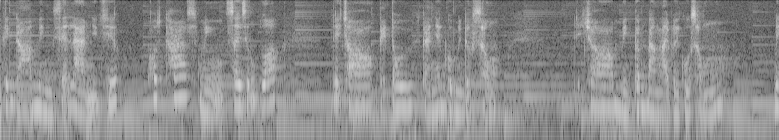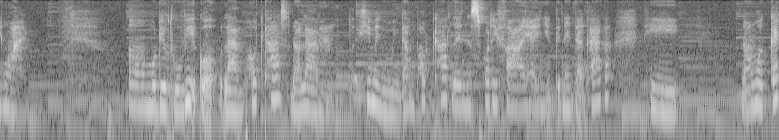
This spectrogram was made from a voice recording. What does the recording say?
cạnh đó mình sẽ làm những chiếc podcast mình xây dựng blog để cho cái tôi cá nhân của mình được sống để cho mình cân bằng lại với cuộc sống bên ngoài. À, một điều thú vị của làm podcast đó là khi mình mình đăng podcast lên Spotify hay những cái nền tảng khác á, thì nó là một cách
